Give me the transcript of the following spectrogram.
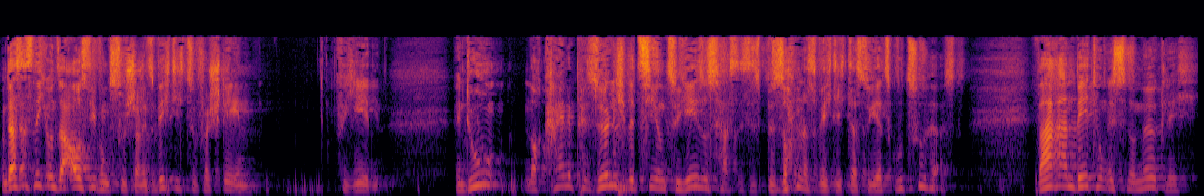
und das ist nicht unser Auslieferungszustand, das ist wichtig zu verstehen. Für jeden. Wenn du noch keine persönliche Beziehung zu Jesus hast, ist es besonders wichtig, dass du jetzt gut zuhörst. Wahre Anbetung ist nur möglich,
